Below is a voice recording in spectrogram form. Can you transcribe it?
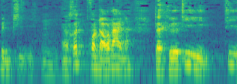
เป็นผีอืมเออก็พอเดาได้นะ แต่คือที่ที่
